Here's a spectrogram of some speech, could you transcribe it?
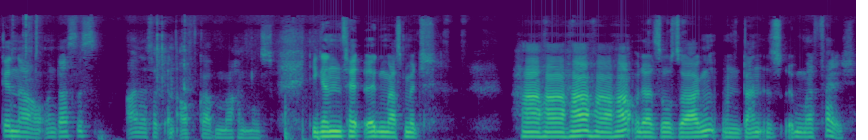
genau, und das ist alles, was ich an Aufgaben machen muss. Die ganze Zeit irgendwas mit ha, ha, ha, ha, ha oder so sagen und dann ist irgendwas falsch.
